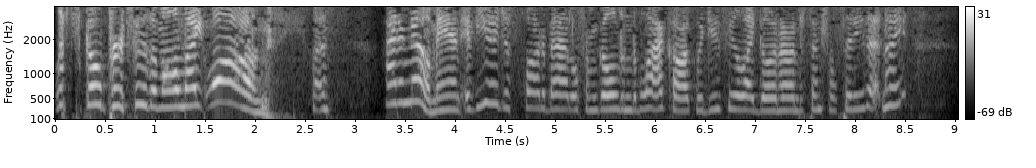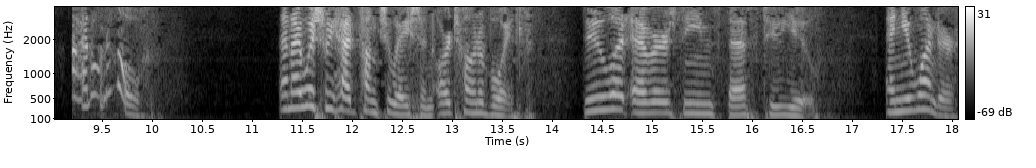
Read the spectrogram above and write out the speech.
let's go pursue them all night long. I don't know, man. If you had just fought a battle from Golden to Black Hawk, would you feel like going on to Central City that night? I don't know. And I wish we had punctuation or tone of voice. Do whatever seems best to you. And you wonder,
